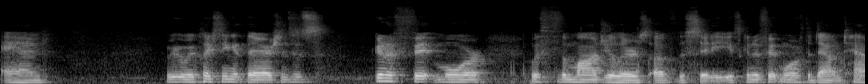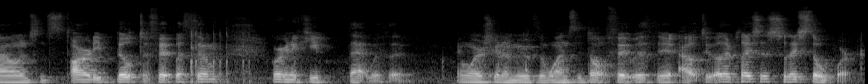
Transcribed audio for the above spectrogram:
And we will be placing it there since it's to fit more with the modulars of the city. It's going to fit more with the downtown since it's already built to fit with them. We're going to keep that with it and we're just going to move the ones that don't fit with it out to other places so they still work.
